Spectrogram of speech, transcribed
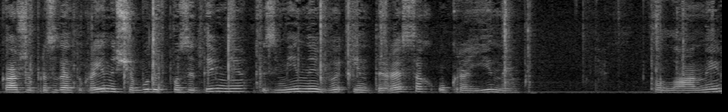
каже президент України, що будуть позитивні зміни в інтересах України. Плани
